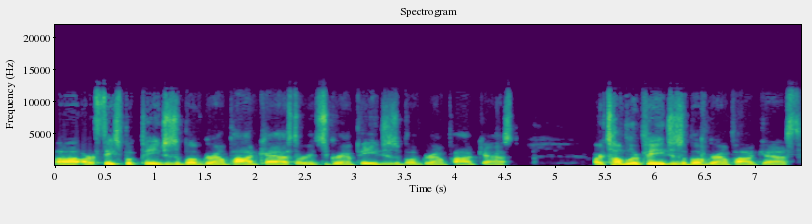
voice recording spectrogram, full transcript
Uh, our Facebook page is above ground podcast. Our Instagram page is above ground podcast. Our Tumblr page is above ground podcast.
